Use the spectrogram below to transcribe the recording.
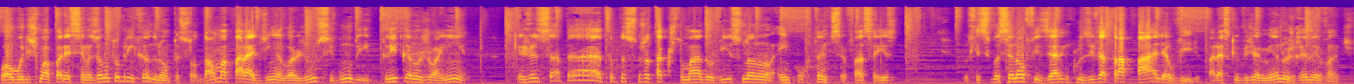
o algoritmo a aparecer. Mas eu não estou brincando, não, pessoal. Dá uma paradinha agora de um segundo e clica no joinha. Porque às vezes sabe, ah, a pessoa já está acostumada a ouvir isso. Não, não, é importante que você faça isso. Porque se você não fizer, inclusive atrapalha o vídeo. Parece que o vídeo é menos relevante.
